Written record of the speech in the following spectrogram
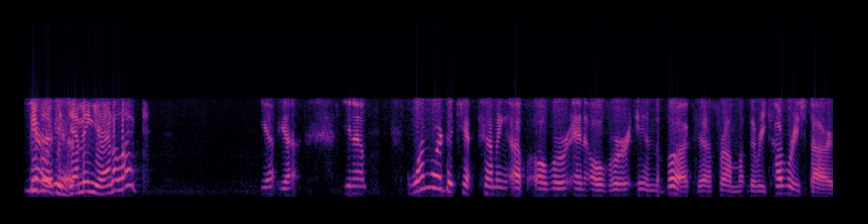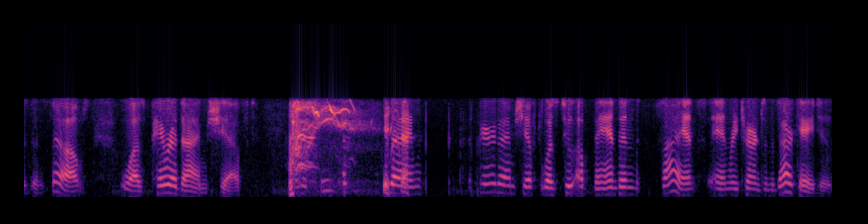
Yeah, People are it is. condemning your intellect. Yeah, yeah. You know, one word that kept coming up over and over in the book uh, from the recovery stars themselves was paradigm shift. And it seems like the paradigm, the paradigm shift was to abandon science and return to the dark ages.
